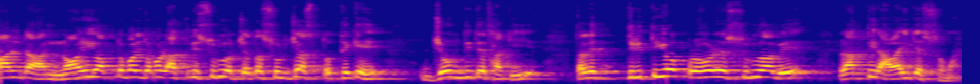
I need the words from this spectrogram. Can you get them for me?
মানটা নয়ই অক্টোবর যখন রাত্রি শুরু হচ্ছে, অর্থাৎ সূর্যাস্ত থেকে যোগ দিতে থাকি, তাহলে তৃতীয় প্রহরের শুরু হবে রাত্রির আড়াইটের সময়।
